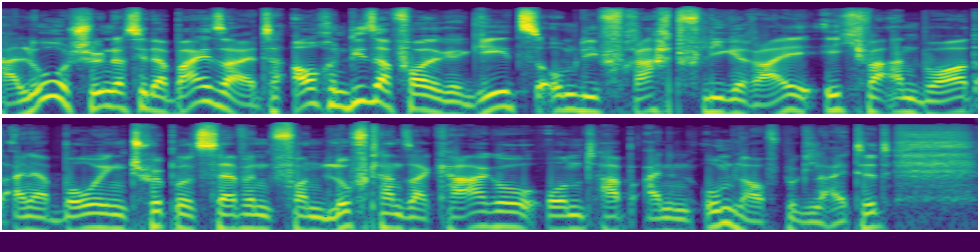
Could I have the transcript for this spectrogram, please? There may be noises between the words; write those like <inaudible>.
Hallo, schön, dass ihr dabei seid. Auch in dieser Folge geht es um die Frachtfliegerei. Ich war an Bord einer Boeing 777 von Lufthansa Cargo und habe einen Umlauf begleitet.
